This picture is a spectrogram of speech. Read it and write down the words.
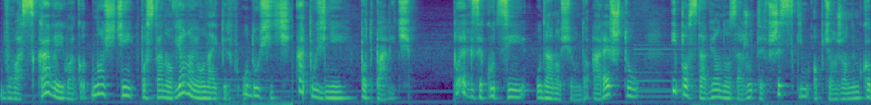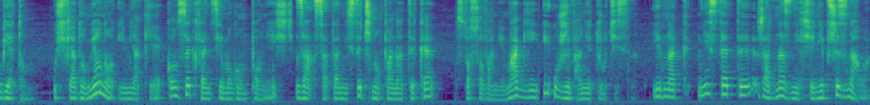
w łaskawej łagodności postanowiono ją najpierw udusić, a później podpalić. Po egzekucji udano się do aresztu i postawiono zarzuty wszystkim obciążonym kobietom. Uświadomiono im, jakie konsekwencje mogą ponieść za satanistyczną fanatykę, stosowanie magii i używanie trucizn. Jednak niestety żadna z nich się nie przyznała.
